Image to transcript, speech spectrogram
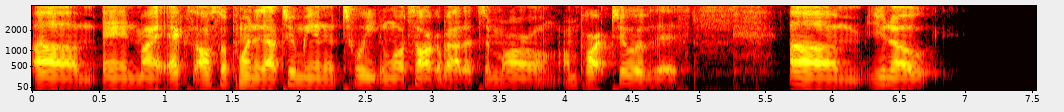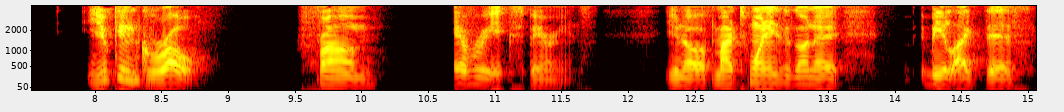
Um, and my ex also pointed out to me in a tweet, and we'll talk about it tomorrow on part two of this. Um, you know, you can grow from every experience. You know, if my 20s are going to be like this,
